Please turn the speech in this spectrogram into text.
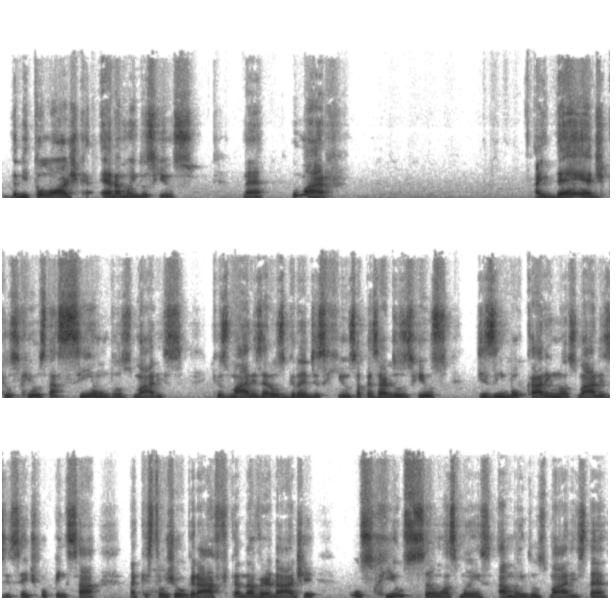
da mitológica era a mãe dos rios, né? O mar. A ideia de que os rios nasciam dos mares, que os mares eram os grandes rios, apesar dos rios desembocarem nos mares, e se a gente for pensar na questão geográfica, na verdade, os rios são as mães, a mãe dos mares, né?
